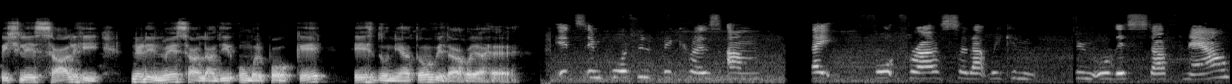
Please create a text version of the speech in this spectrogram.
ਪਿਛਲੇ ਸਾਲ ਹੀ 99 ਸਾਲਾਂ ਦੀ ਉਮਰ ਭੋਗ ਕੇ ਇਸ ਦੁਨੀਆ ਤੋਂ ਵਿਦਾ ਹੋਇਆ ਹੈ It's important because um, they fought for us so that we can do all this stuff now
